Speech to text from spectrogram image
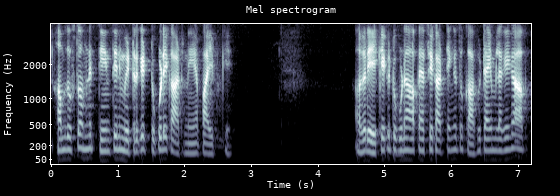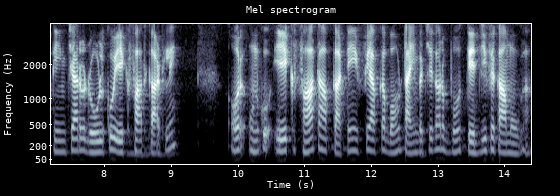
हम दोस्तों, हमने तीन तीन मीटर के टुकड़े काटने हैं पाइप के। अगर एक एक टुकड़ा आप ऐसे काटेंगे तो काफ़ी टाइम लगेगा। आप तीन चार रोल को एक साथ काट लें और उनको एक साथ आप काटें, इससे आपका बहुत टाइम बचेगा और बहुत तेज़ी से काम होगा।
